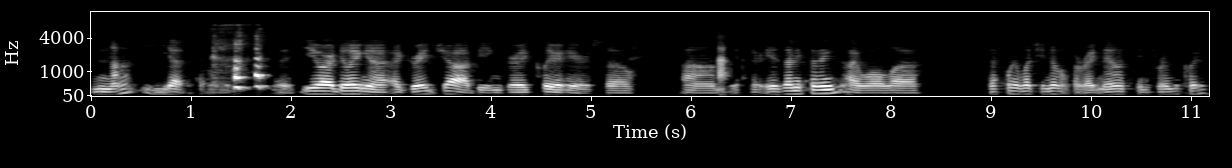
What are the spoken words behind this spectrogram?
Not yet. You are doing a, a great job being very clear here. So um, Ah. if there is anything, I will uh, definitely let you know. But right now, it seems we're in the clear.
